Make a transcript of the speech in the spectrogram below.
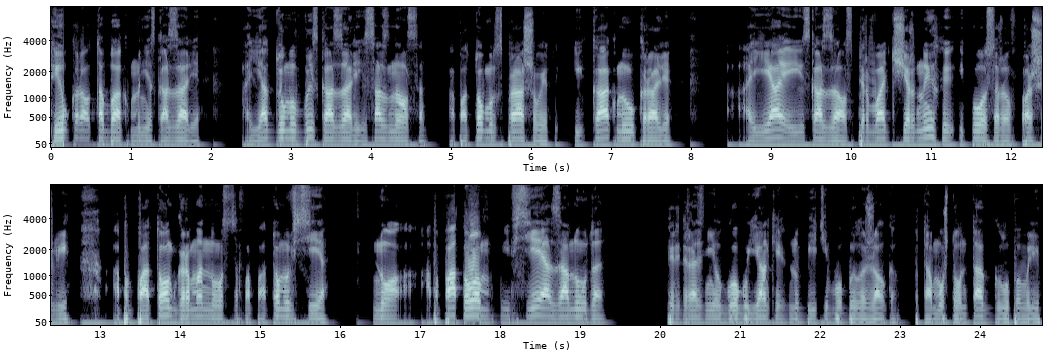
«Ты украл табак, мне сказали, а я думал, вы сказали и сознался. А потом он спрашивает, и как мы украли?» А я и сказал, сперва Черных и, и Косаров пошли, а потом Громоносцев, а потом и все. Ну, а потом и все зануда. Передразнил Гогу Янкель, но бить его было жалко, потому что он так глупо влип,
